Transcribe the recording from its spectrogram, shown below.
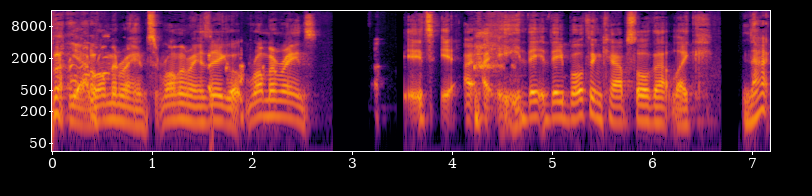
Yeah, Roman Reigns. Roman Reigns. There you go. Roman Reigns. It's it, I, I, they they both encapsulate that like not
